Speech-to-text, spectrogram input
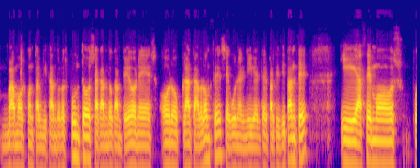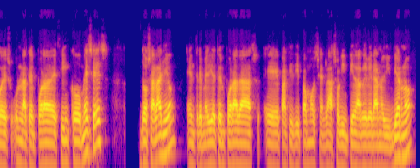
vamos contabilizando los puntos, sacando campeones, oro, plata, bronce, según el nivel del participante. Y hacemos pues una temporada de cinco meses, dos al año. Entre medio de temporadas eh, participamos en las Olimpiadas de verano y de invierno,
